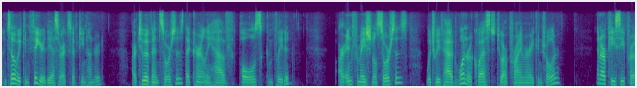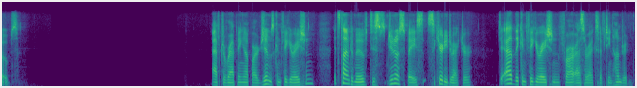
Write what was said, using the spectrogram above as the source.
until we configure the SRX 1500, our two event sources that currently have polls completed, our informational sources, which we've had one request to our primary controller, and our PC probes. After wrapping up our JIMS configuration, it's time to move to Junos Space Security Director to add the configuration for our SRX 1500.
